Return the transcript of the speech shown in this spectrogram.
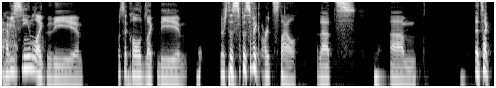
have you seen like the what's it called? Like the there's this specific art style that's um it's like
